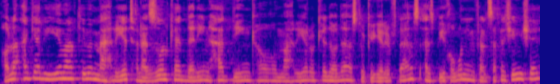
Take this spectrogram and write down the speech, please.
حالا اگر یه مرتبه مهریه تنزل کرد در این حد این که آقا مهریه رو که داده است و که گرفته است از بیخوبون این فلسفه چی میشه؟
